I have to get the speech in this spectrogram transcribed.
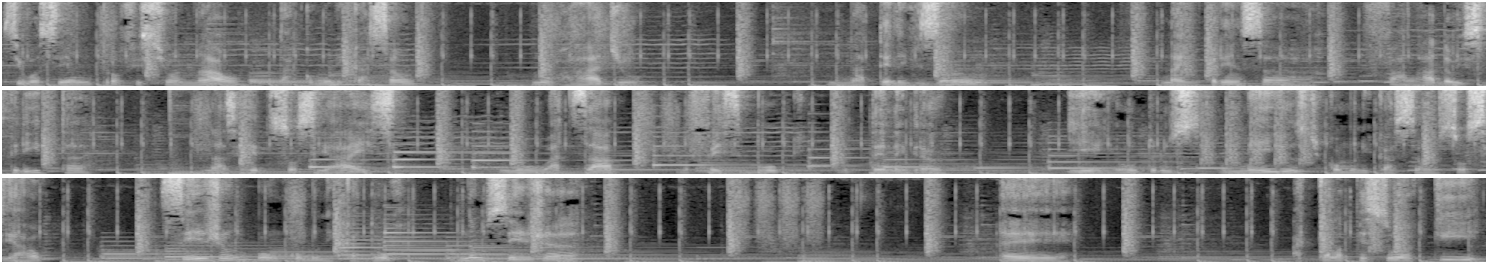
Se você é um profissional da comunicação, no rádio, na televisão, na imprensa falada ou escrita, nas redes sociais, no WhatsApp, no Facebook, no Telegram e em outros meios de comunicação social, seja um bom comunicador, não seja é aquela pessoa que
